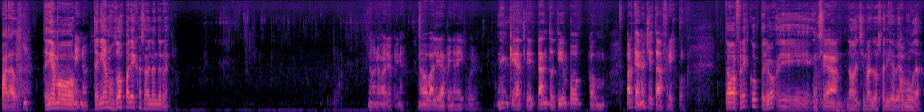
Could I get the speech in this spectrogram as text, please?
parados. Teníamos, Menos. teníamos dos parejas adelante nuestro. No, no vale la pena. No vale la pena ir, güey. Quedarte tanto tiempo con... Aparte anoche estaba fresco. Estaba fresco, pero... eh, O sea- No, encima yo salí de Bermuda.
